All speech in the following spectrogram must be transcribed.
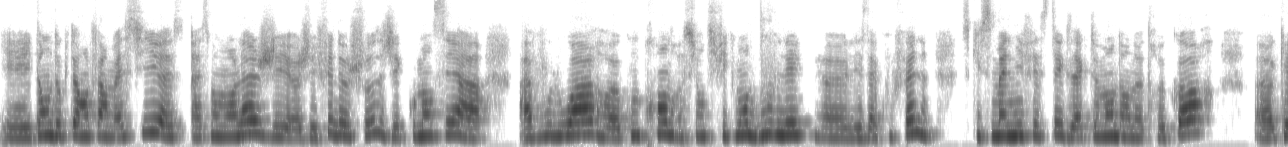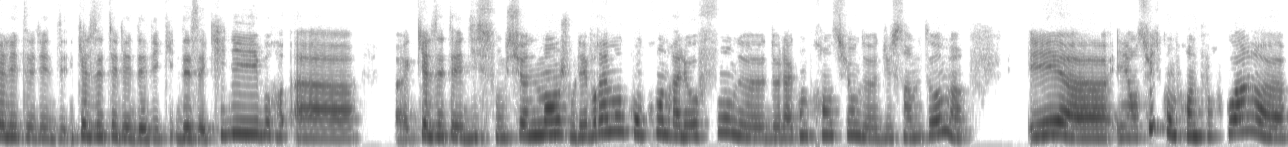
étant docteur en pharmacie, à, ce moment-là, j'ai fait deux choses. J'ai commencé à, à vouloir comprendre scientifiquement d'où venaient les acouphènes, ce qui se manifestait exactement dans notre corps, euh, quels étaient les, déséquilibres, euh, euh, quels étaient les dysfonctionnements? Je voulais vraiment comprendre, aller au fond de, la compréhension du symptôme. Et, ensuite comprendre pourquoi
